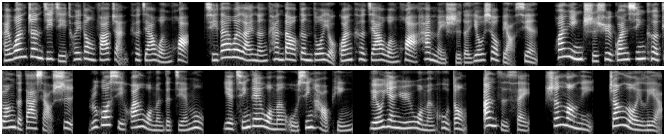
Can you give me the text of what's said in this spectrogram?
台湾正积极推动发展客家文化，期待未来能看到更多有关客家文化和美食的优秀表现。欢迎持续关心客庄的大小事。如果喜欢我们的节目，也请给我们五星好评，留言与我们互动。安子 say，生忙你，张罗了。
